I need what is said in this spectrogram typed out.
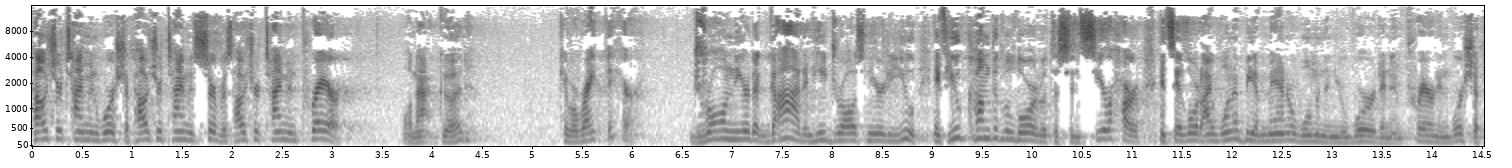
How's your time in worship? How's your time in service? How's your time in prayer? Well, not good. Okay, we're right there. Draw near to God and He draws near to you. If you come to the Lord with a sincere heart and say, Lord, I want to be a man or woman in your word and in prayer and in worship,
